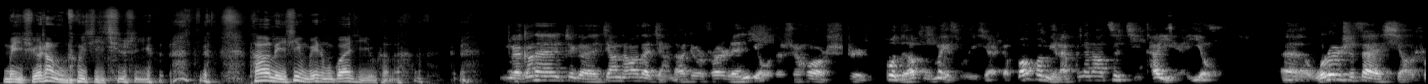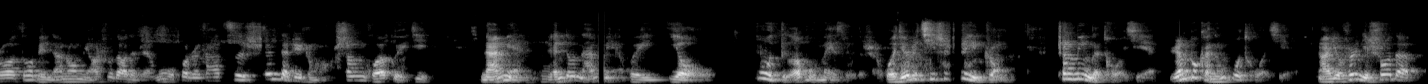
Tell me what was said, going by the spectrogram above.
美学上的东西，其实一个，它和理性没什么关系，有可能。那刚才这个江涛在讲到，就是说人有的时候是不得不媚俗一些，包括米兰昆德拉自己，他也有。呃，无论是在小说作品当中描述到的人物，或者他自身的这种生活轨迹，难免人都难免会有不得不媚俗的时候。我觉得其实是一种生命的妥协，人不可能不妥协啊。有时候你说的，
